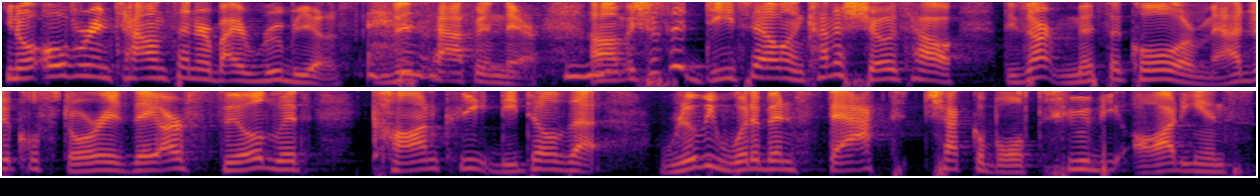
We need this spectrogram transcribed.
you know, over in Town Center by Rubio's, this happened there. Mm-hmm. Um, it's just a detail and kind of shows how these aren't mythical or magical stories. They are filled with concrete details that really would have been fact checkable to the audience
